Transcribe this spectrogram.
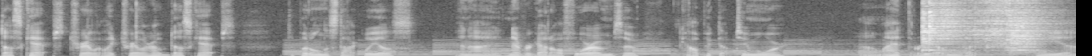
dust caps, trailer like trailer hub dust caps, to put on the stock wheels, and I never got all four of them, so Kyle picked up two more. Um, I had three of them, but he uh,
